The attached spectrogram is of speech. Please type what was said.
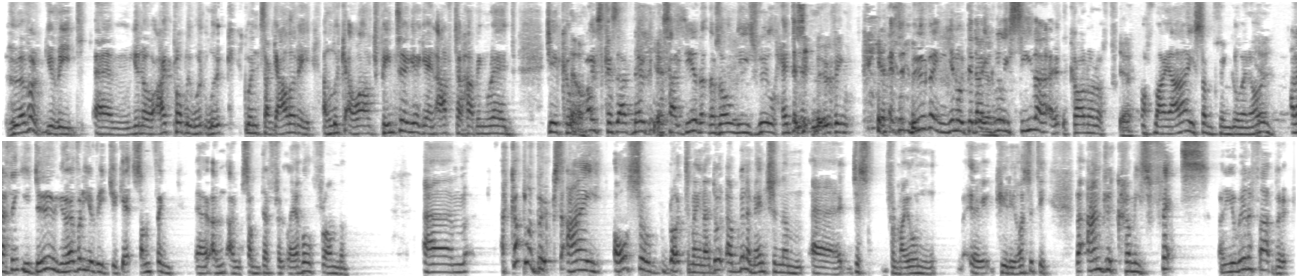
whoever you read, um, you know, I probably wouldn't look go into a gallery and look at a large painting again after having read Jacob no. because I've now got yes. this idea that there's all these real hidden. Is it moving? Is it moving? You know, did yeah. I really see that out the corner of yeah. of my eye? Something going on, yeah. and I think you do. Whoever you read, you get something uh, on, on some different level from them. Um, a couple of books I also brought to mind. I don't. I'm going to mention them uh, just for my own uh, curiosity. But Andrew Crumey's Pfitz, are you aware of that book?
